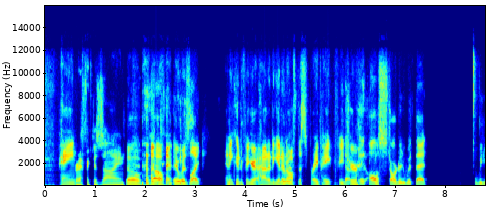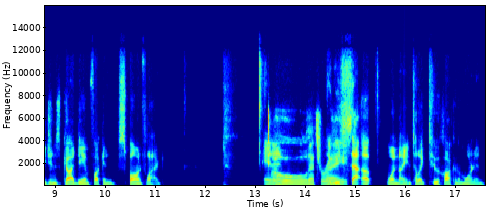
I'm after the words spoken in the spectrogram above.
paint Graphic design. No, no, it was like and he couldn't figure out how to get There it was- off the spray paint no, feature. it all started with that Legion's goddamn fucking spawn flag. And, Oh, that's and we sat up one night until like two o'clock in the morning.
